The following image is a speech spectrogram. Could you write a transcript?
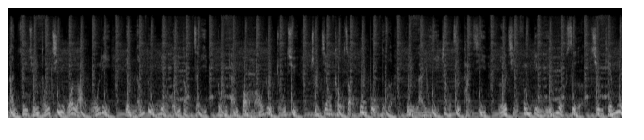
南村群童欺我老无力，忍能对面为盗贼。公然抱茅入竹去，唇焦口燥呼不得。归来倚杖自叹息，俄顷风定云墨色。秋天漠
